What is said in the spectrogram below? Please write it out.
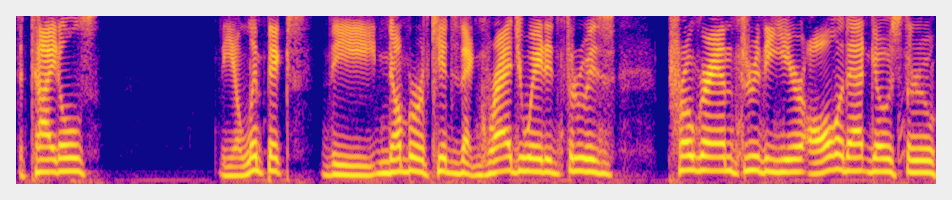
the titles, the Olympics, the number of kids that graduated through his program through the year, all of that goes through.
